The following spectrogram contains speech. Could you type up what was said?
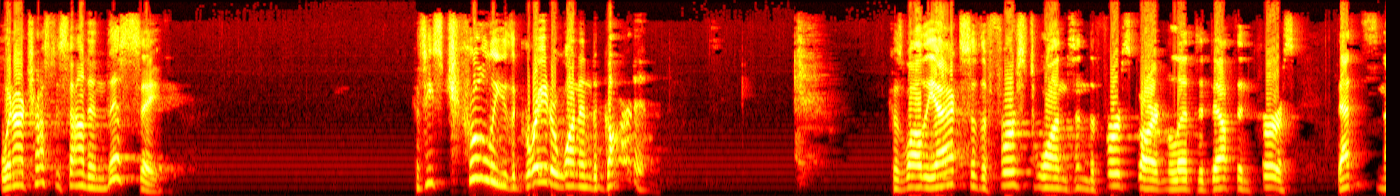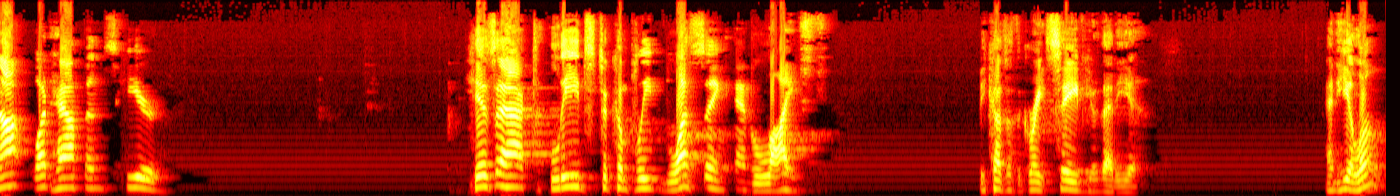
When our trust is found in this Savior, because He's truly the greater one in the garden. Because while the acts of the first ones in the first garden led to death and curse, that's not what happens here. His act leads to complete blessing and life because of the great Savior that He is. And He alone.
